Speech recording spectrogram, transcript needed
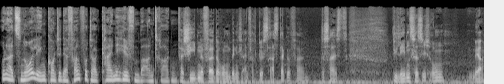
und als Neuling konnte der Frankfurter keine Hilfen beantragen. Verschiedene Förderungen bin ich einfach durchs Raster gefallen. Das heißt, die Lebensversicherung ja,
